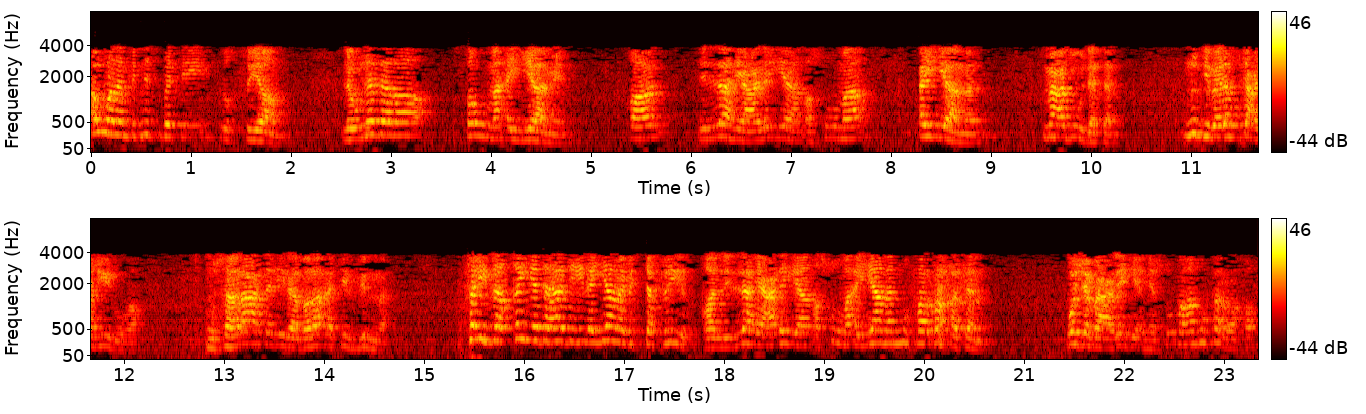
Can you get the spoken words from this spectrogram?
أولا بالنسبة للصيام لو نذر صوم أيام قال لله علي أن أصوم أياما معدودة. ندب له تعجيلها. مسارعة إلى براءة الذمة. فإذا قيد هذه الأيام بالتفريق قال لله علي أن أصوم أياما مفرقة. وجب عليه أن يصومها مفرقة.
